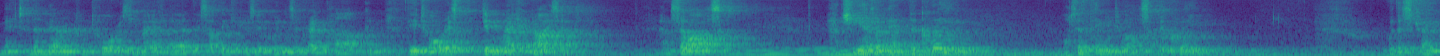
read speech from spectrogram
met an American tourist. You may have heard this, I think it was in Windsor Great Park, and the tourist didn't recognise her, and so asked, had she ever met the Queen? What a thing to ask the Queen. With a straight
